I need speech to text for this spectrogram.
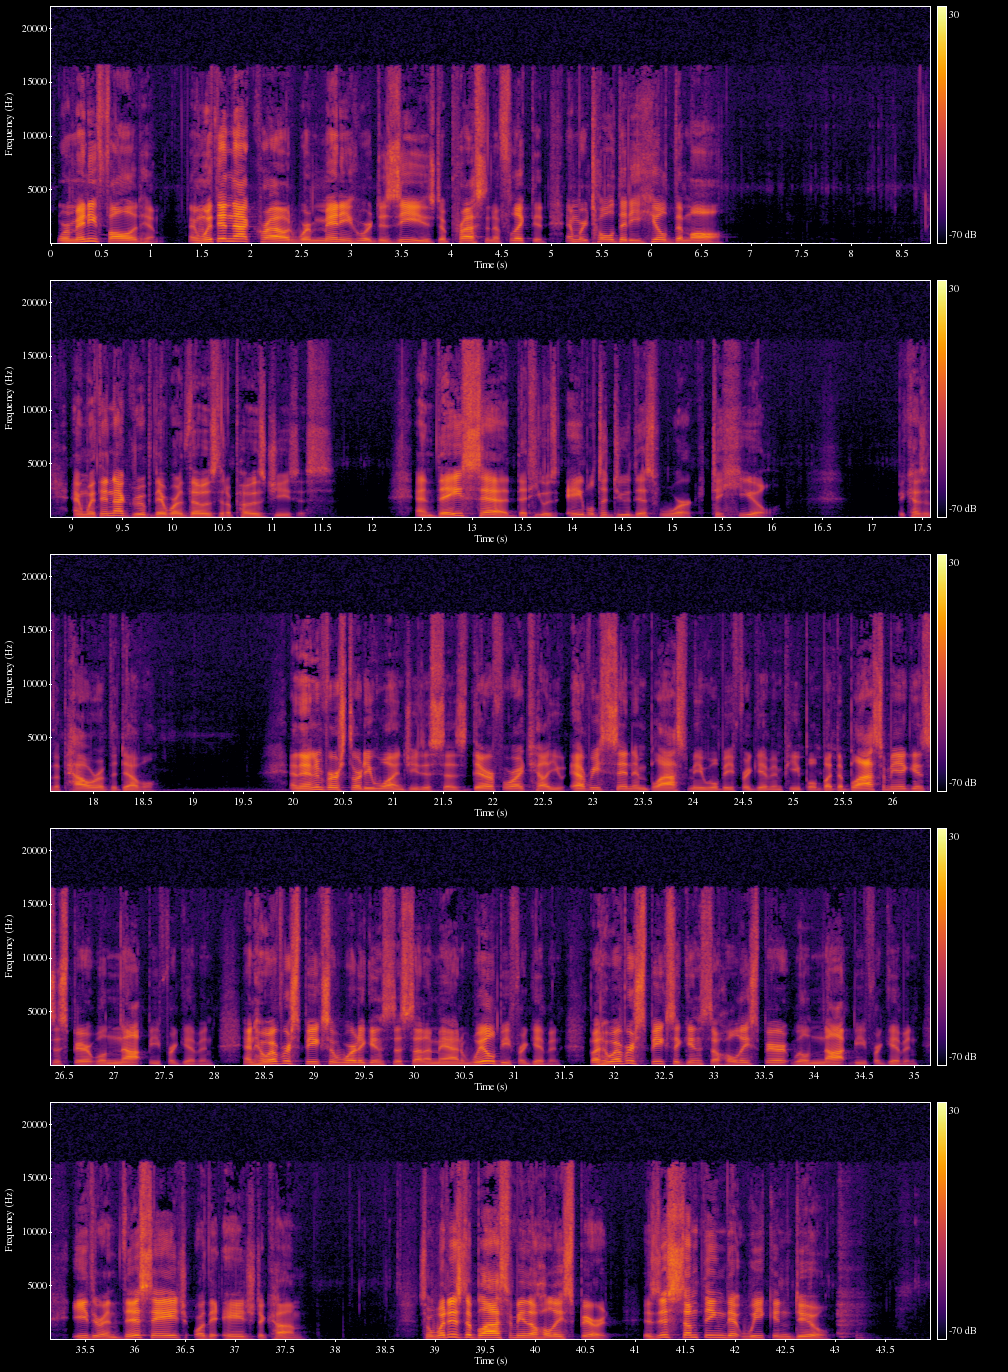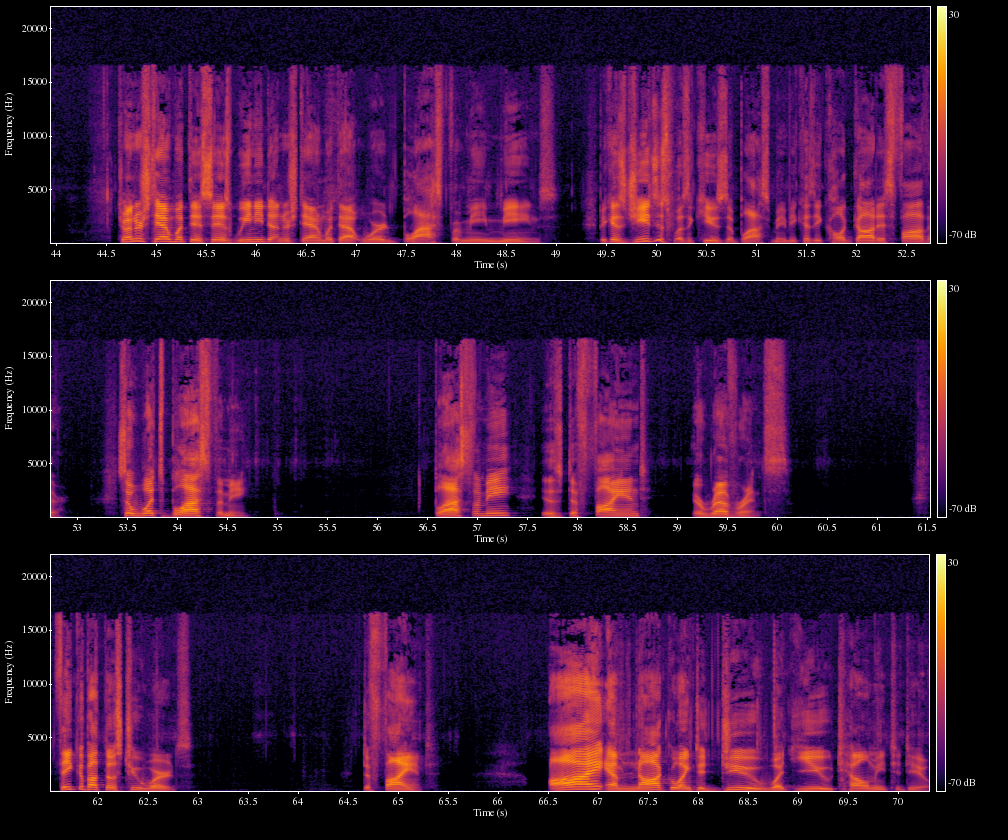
where many followed him. And within that crowd were many who were diseased, oppressed, and afflicted. And we're told that he healed them all. And within that group, there were those that opposed Jesus. And they said that he was able to do this work to heal because of the power of the devil. And then in verse 31, Jesus says, Therefore I tell you, every sin and blasphemy will be forgiven people, but the blasphemy against the Spirit will not be forgiven. And whoever speaks a word against the Son of Man will be forgiven, but whoever speaks against the Holy Spirit will not be forgiven, either in this age or the age to come. So, what is the blasphemy of the Holy Spirit? Is this something that we can do? To understand what this is, we need to understand what that word blasphemy means. Because Jesus was accused of blasphemy because he called God his Father. So, what's blasphemy? Blasphemy is defiant irreverence. Think about those two words defiant. I am not going to do what you tell me to do.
